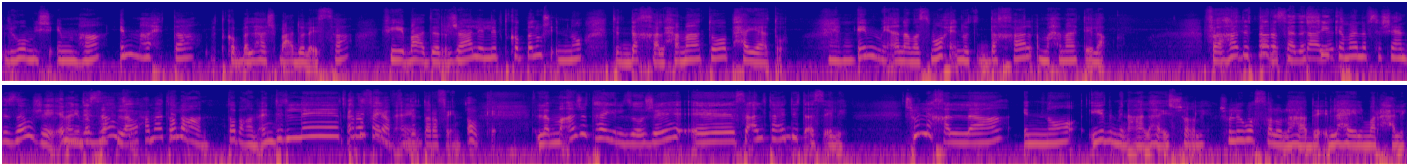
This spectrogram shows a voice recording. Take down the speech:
اللي هو مش إمها. إمها حتى بتقبلهاش بعده لسه في بعض الرجال اللي بتقبلوش إنه تتدخل حماته بحياته. إمي أنا مسموح إنه تتدخل أما حماتي لا. فهذا الطرف بس هذا الشيء كمان نفس الشيء عند الزوجة. أمي عند مسموح الزوجة. لها وحماتي لا. طبعا طبعا. عند الطرفين. عند الطرفين. okay. لما أجت هاي الزوجة آه، سألتها عدة أسئلة. شو اللي خلاه إنه يدمن على هاي الشغلة؟ شو اللي وصله لهذا لهي المرحلة؟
